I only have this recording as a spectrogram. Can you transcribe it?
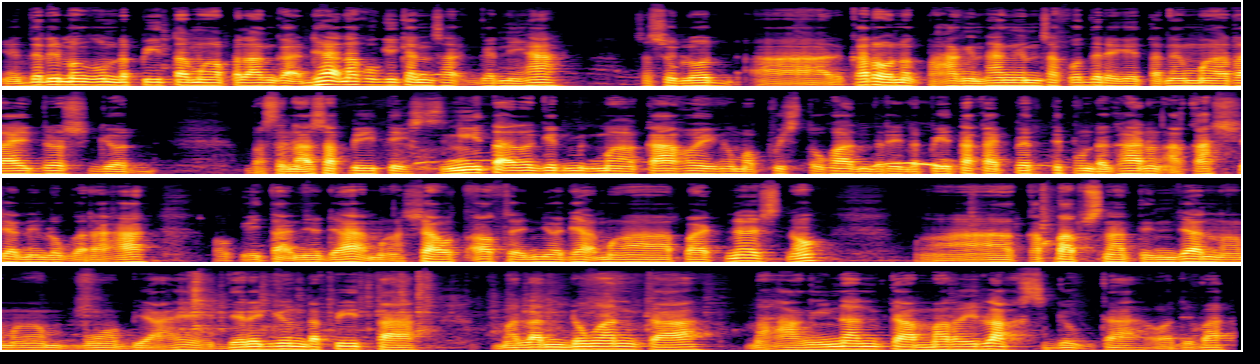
Ya dire man kung dapita mga palangga diha na ko gikan sa ganiha sa sulod ah karon nagpahangin-hangin sa ko dire kay tanang mga riders gyud basta naa sa Pitex ngita na mig mga kahoy nga mapwistuhan diri napita kay perti pong daghan ng akasya ning lugar ha o kita niyo diha mga shout out sa inyo diha mga partners no? Mga kapaps natin diyan mga mga bumabiyahe. Dire yung dapita malandungan ka mahanginan ka ma-relax gyud ka o di ba?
